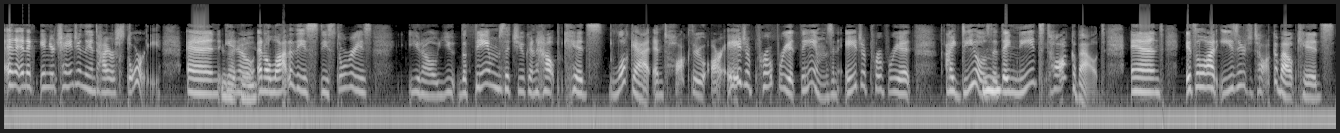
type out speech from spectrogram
and and, and you're changing the entire story and you know and a lot of these these stories you know you the themes that you can help kids look at and talk through are age appropriate themes and age appropriate ideals that they need to talk about. And it's a lot easier to talk about kids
